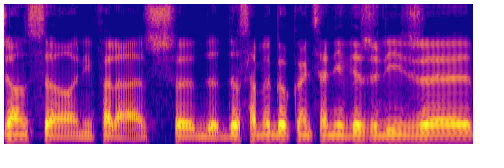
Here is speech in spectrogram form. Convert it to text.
Johnson i Farage, do, do samego końca nie wierzyli, że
